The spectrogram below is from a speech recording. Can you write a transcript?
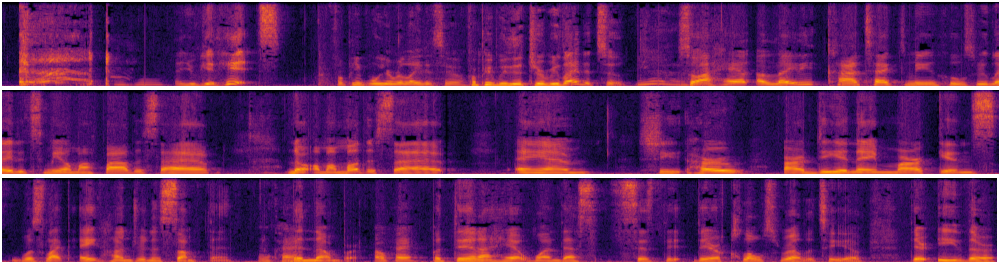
mm-hmm. and you get hits for people you're related to. For people that you're related to. Yeah. So I had a lady contact me who's related to me on my father's side, no, on my mother's side, and she her our DNA markings was like 800 and something. Okay. The number. Okay. But then I had one that says that they're a close relative. They're either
